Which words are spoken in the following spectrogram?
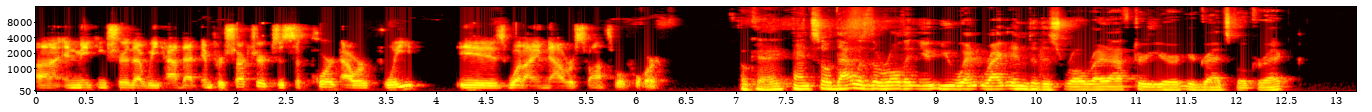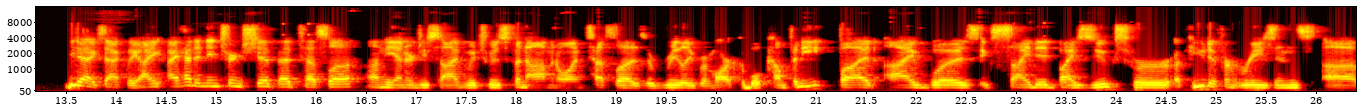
uh, and making sure that we have that infrastructure to support our fleet is what I am now responsible for. Okay. And so that was the role that you, you went right into this role right after your, your grad school, correct? Yeah, exactly. I, I had an internship at Tesla on the energy side, which was phenomenal. And Tesla is a really remarkable company, but I was excited by Zoox for a few different reasons. Uh,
